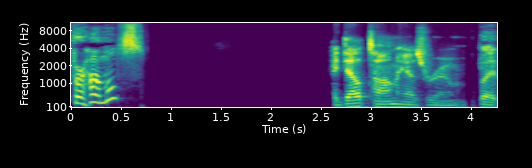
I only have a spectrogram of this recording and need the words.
for Hummels? I doubt Tom has room, but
